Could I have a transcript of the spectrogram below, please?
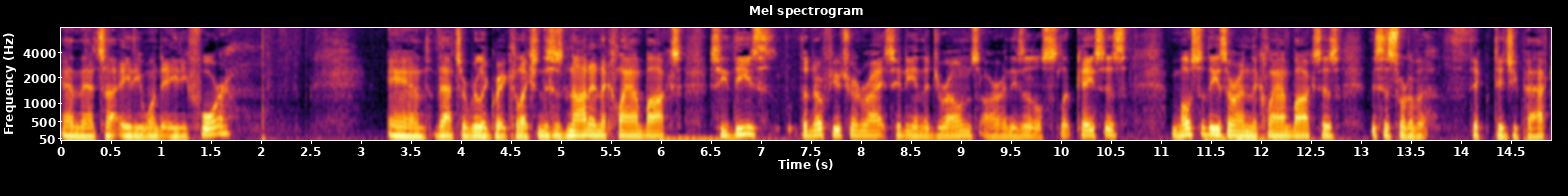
and that's uh, 81 to 84 and that's a really great collection. This is not in a clam box. See, these, the No Future in Riot City and the drones are in these little slip cases. Most of these are in the clam boxes. This is sort of a thick digipack,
